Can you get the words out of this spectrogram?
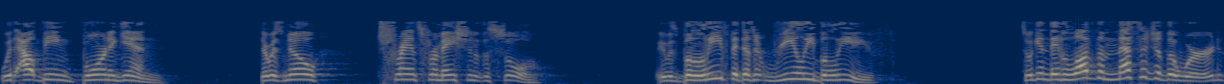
without being born again. There was no transformation of the soul. It was belief that doesn't really believe. So again, they love the message of the word.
